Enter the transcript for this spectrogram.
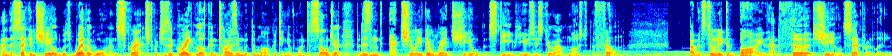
and the second shield was weather worn and scratched, which is a great look and ties in with the marketing of Winter Soldier, but isn't actually the red shield that Steve uses throughout most of the film. I would still need to buy that third shield separately.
